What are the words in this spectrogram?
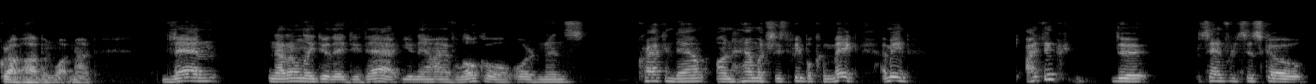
Grubhub and whatnot. Then, not only do they do that, you now have local ordinance cracking down on how much these people can make. I mean, I think the San Francisco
